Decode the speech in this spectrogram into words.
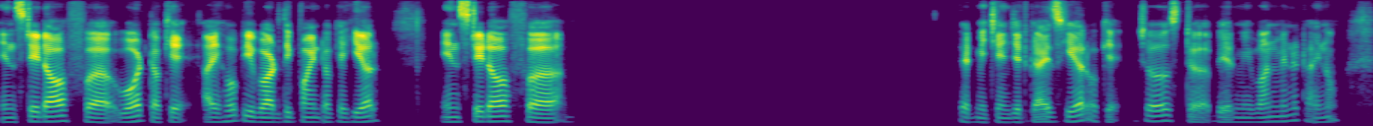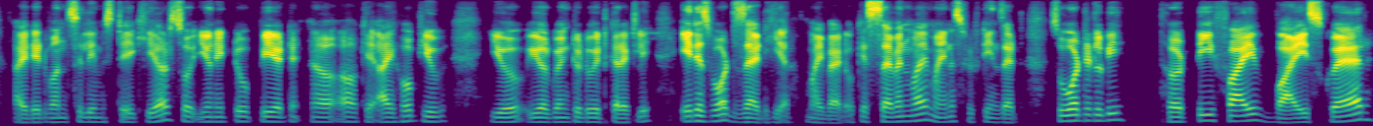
instead of uh, what? Okay i hope you got the point okay here. Instead of uh, let me change it guys here okay just uh, bear me one minute i know. I did one silly mistake here so you need to pay it uh, okay i hope you you you're going to do it correctly. It is what z here my bad okay 7y minus 15z so what it'll be? 35y square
